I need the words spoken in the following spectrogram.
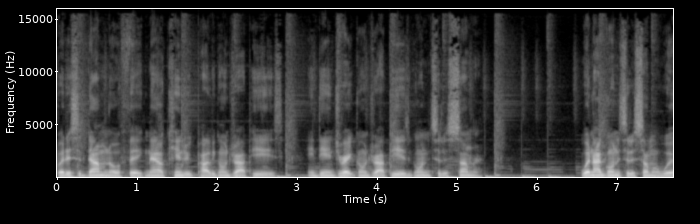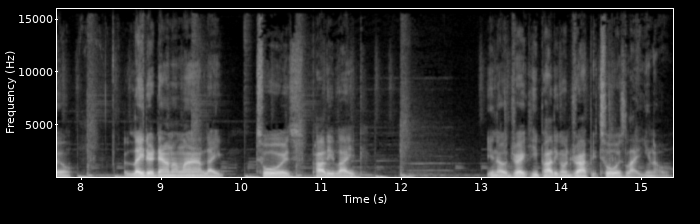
But it's a domino effect. Now Kendrick probably gonna drop his, and then Drake gonna drop his going into the summer. Well, not going into the summer. Well, later down the line, like towards probably like, you know, Drake. He probably gonna drop it towards like you know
